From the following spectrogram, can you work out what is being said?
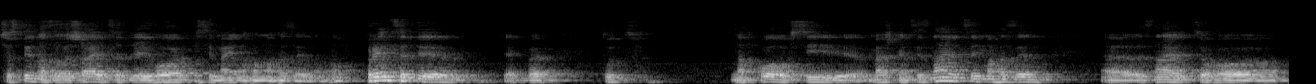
частина залишається для його сімейного магазину. Ну, в принципі, якби тут навколо всі мешканці знають цей магазин, е, знають цього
